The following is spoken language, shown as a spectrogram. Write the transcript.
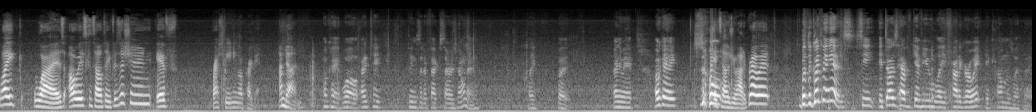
Likewise, always consult a physician if breastfeeding or pregnant. I'm done. Okay, well, I take things that affect serotonin. Like, but anyway, okay. So, It tells you how to grow it. but the good thing is, see, it does have give you like how to grow it. It comes with it.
